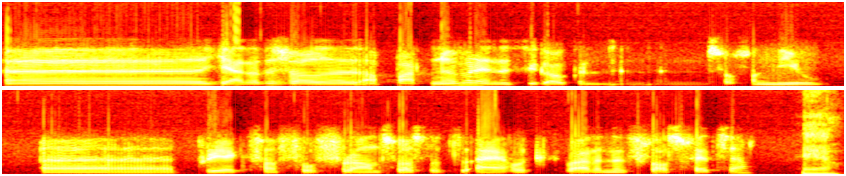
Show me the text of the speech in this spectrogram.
Eh, ja, dat is wel een apart nummer en natuurlijk ook een, een, soort van nieuw eh, project van voor Frans was dat eigenlijk waren het vooral schetsen. Ja.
